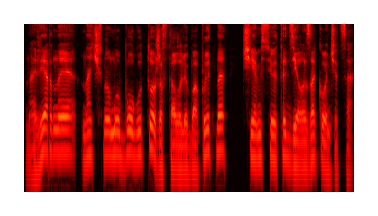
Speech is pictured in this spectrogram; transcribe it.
Наверное, ночному богу тоже стало любопытно, чем все это дело закончится.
